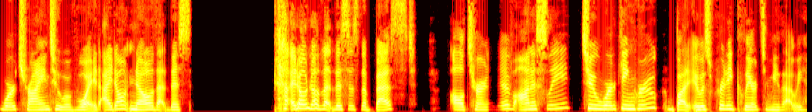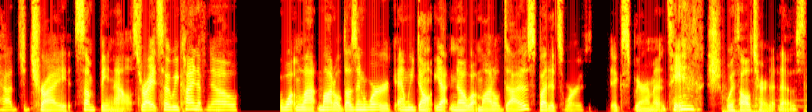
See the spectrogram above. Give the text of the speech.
we're trying to avoid. I don't know that this I don't know that this is the best alternative, honestly, to working group, but it was pretty clear to me that we had to try something else, right? So we kind of know what model doesn't work and we don't yet know what model does, but it's worth experimenting with alternatives.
